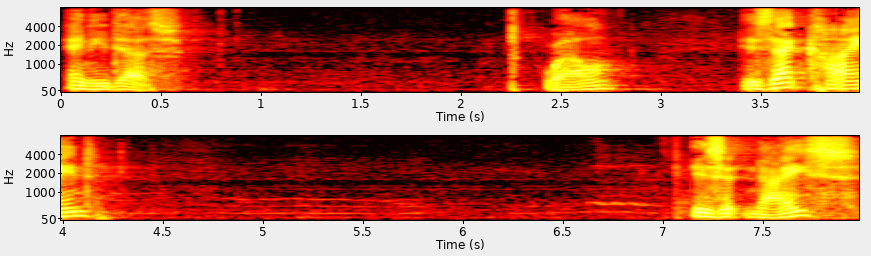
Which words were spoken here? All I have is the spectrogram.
And he does. Well, is that kind? Is it nice?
